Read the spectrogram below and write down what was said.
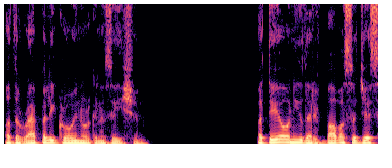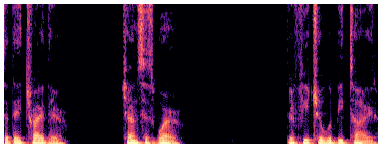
of the rapidly growing organization. But they all knew that if Baba suggested they try there, chances were their future would be tied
